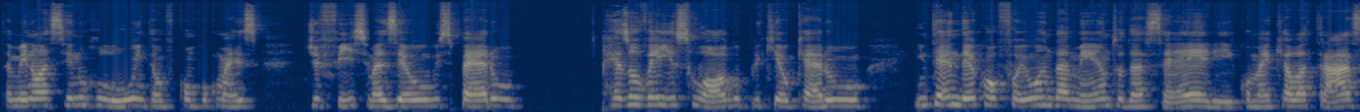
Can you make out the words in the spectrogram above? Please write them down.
Também não assino Hulu, então ficou um pouco mais difícil, mas eu espero resolver isso logo, porque eu quero entender qual foi o andamento da série, como é que ela traz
